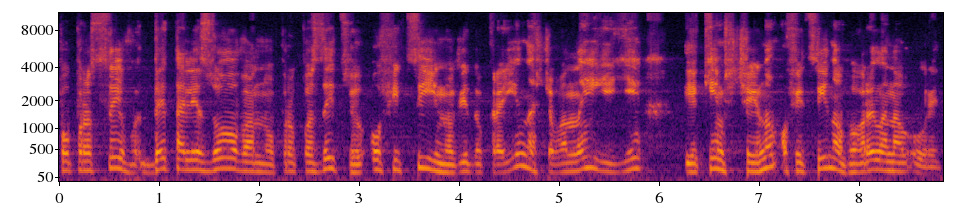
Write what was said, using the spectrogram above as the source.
попросив деталізовану пропозицію офіційну від України, щоб вони її якимсь чином офіційно обговорили на уряді.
